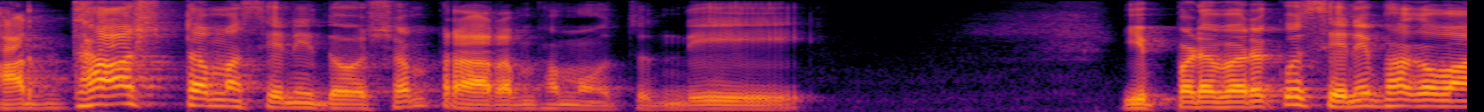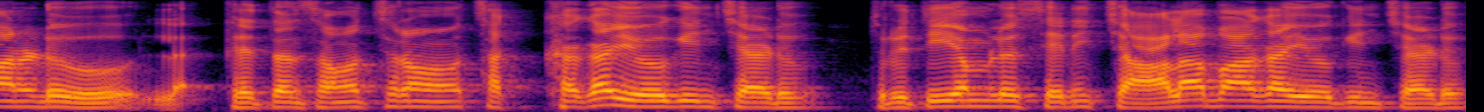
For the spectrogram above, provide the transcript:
అర్ధాష్టమ శని దోషం ప్రారంభమవుతుంది. ఇప్పటి వరకు శని భగవానుడు క్రితం సంవత్సరం చక్కగా యోగించాడు. తృతీయంలో శని చాలా బాగా యోగించాడు.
